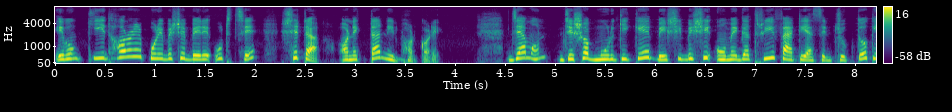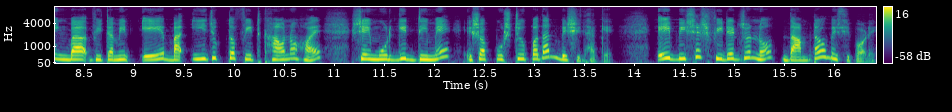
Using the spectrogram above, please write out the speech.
এবং কী ধরনের পরিবেশে বেড়ে উঠছে সেটা অনেকটা নির্ভর করে। যেমন, যেসব মুরগিকে বেশি বেশি ওমেগা থ্রি ফ্যাটি অ্যাসিড যুক্ত কিংবা ভিটামিন এ বা ই যুক্ত ফিড খাওয়ানো হয়, সেই মুরগির ডিমে এসব পুষ্টি উপাদান বেশি থাকে। এই বিশেষ ফিডের জন্য দামটাও বেশি পড়ে।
